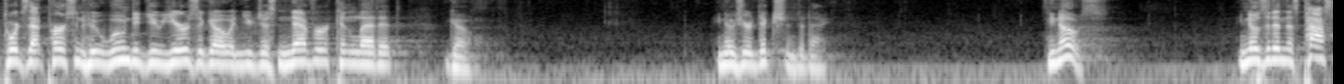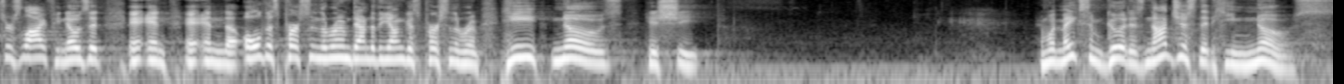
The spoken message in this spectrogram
towards that person who wounded you years ago and you just never can let it go. He knows your addiction today. He knows. He knows it in this pastor's life. He knows it in, in, in, the oldest person in the room down to the youngest person in the room. He knows his sheep. And what makes him good is not just that he knows,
